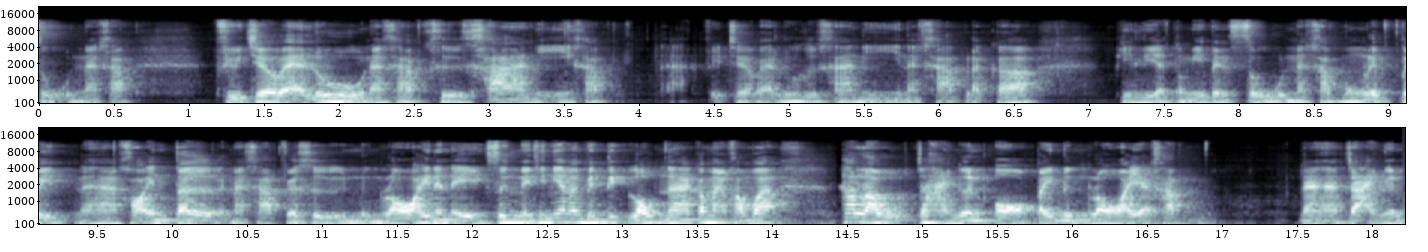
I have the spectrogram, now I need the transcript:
ศูนย์นะครับ future value นะครับ คือค่านี้ครับ future value คือค่านี้นะครับ แล้วก็ period ตรงนี้เป็น0นะครับ วงเล็บปิดนะฮะเคาะ enter นะครับ ก็คือ 100 นั่นเอง ซึ่งในที่นี้มันเป็นติดลบนะ ก็หมายความว่าถ้าเราจ่ายเงินออกไป 100อะครับ นะฮะจ่ายเงิน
